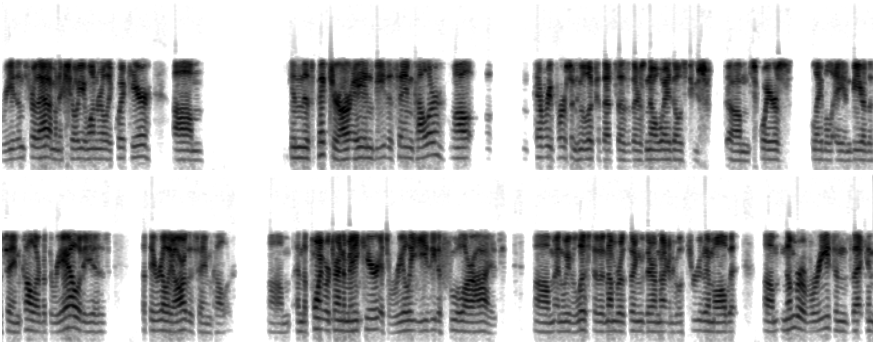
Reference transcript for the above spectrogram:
reasons for that. I'm going to show you one really quick here. Um, in this picture, are A and B the same color? Well, every person who looks at that says there's no way those two um, squares labeled A and B are the same color, but the reality is that they really are the same color. Um, and the point we're trying to make here, it's really easy to fool our eyes. Um, and we've listed a number of things there. I'm not going to go through them all, but um, number of reasons that can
